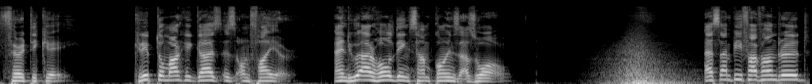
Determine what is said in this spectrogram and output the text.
30k. Crypto market guys is on fire. And we are holding some coins as well. S&P 500,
